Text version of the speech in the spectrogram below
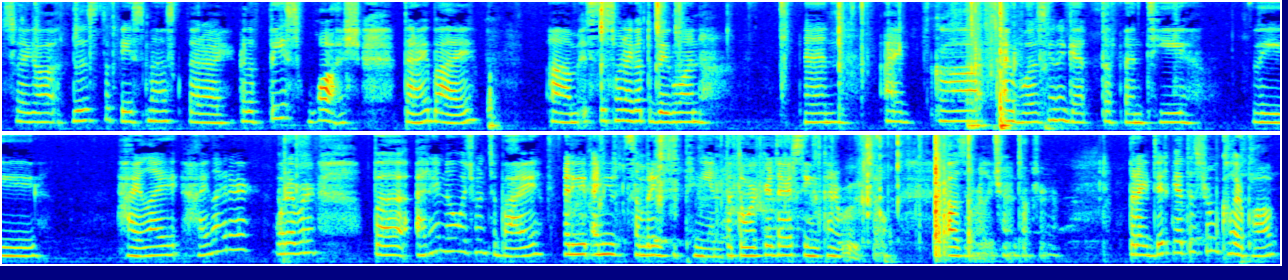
So I got this the face mask that I, or the face wash that I buy. Um, it's this one, I got the big one. And I got, I was gonna get the Fenty, the highlight, highlighter, whatever but I didn't know which one to buy. I need I need somebody's opinion, but the worker there seemed kind of rude, so I wasn't really trying to talk to her. But I did get this from ColourPop.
